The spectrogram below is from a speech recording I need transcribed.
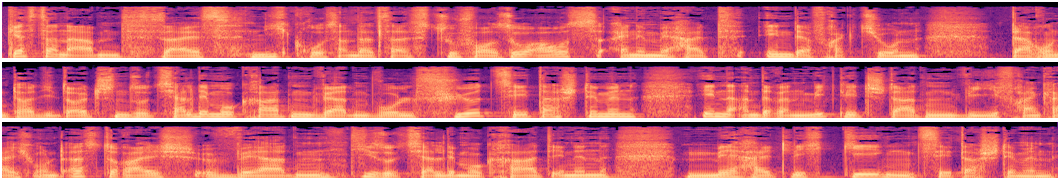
Gestern Abend sah es nicht groß anders als zuvor so aus, eine Mehrheit in der Fraktion. Darunter die deutschen Sozialdemokraten werden wohl für CETA stimmen. In anderen Mitgliedstaaten wie Frankreich und Österreich werden die Sozialdemokratinnen mehrheitlich gegen CETA stimmen.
